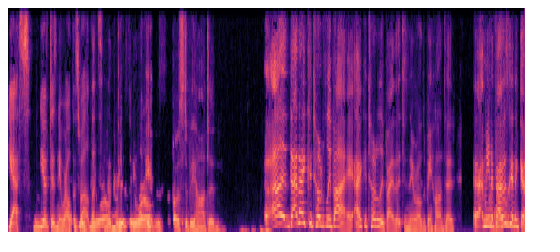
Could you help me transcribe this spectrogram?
Yes, you have Disney World as well. Disney That's World. another reason. Disney World is supposed to be haunted. Uh, that I could totally buy. I could totally buy that Disney World to be haunted. I mean, if I was going to go,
